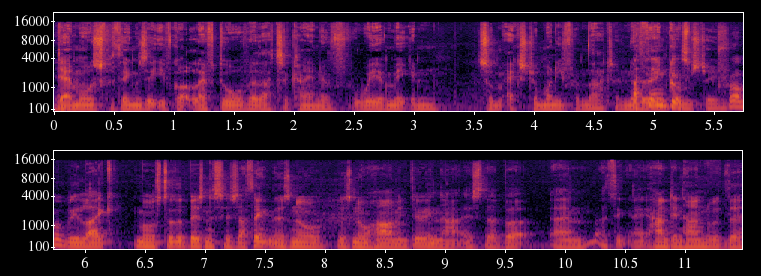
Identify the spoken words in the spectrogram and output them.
Yeah. demos for things that you've got left over? That's a kind of way of making some extra money from that, I think income it's stream. probably like most other businesses. I think there's no there's no harm in doing that, is there? But um, I think uh, hand in hand with the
